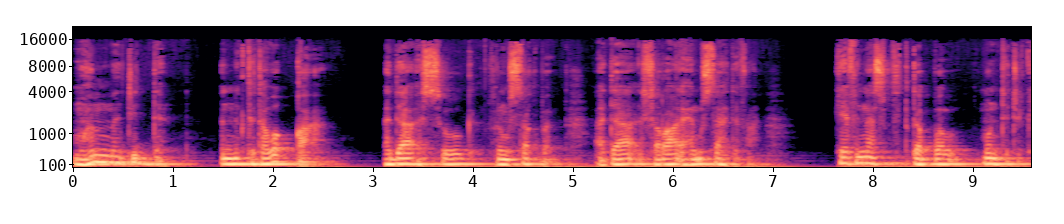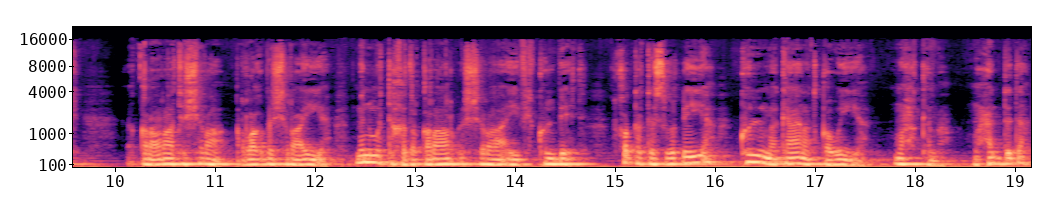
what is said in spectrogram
مهمة جدا. أنك تتوقع أداء السوق في المستقبل أداء الشرائح المستهدفة كيف الناس بتتقبل منتجك؟ قرارات الشراء الرغبة الشرائية. من متخذ القرار الشرائي في كل بيت؟ الخطة التسويقية كل ما كانت قوية محكمة محددة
